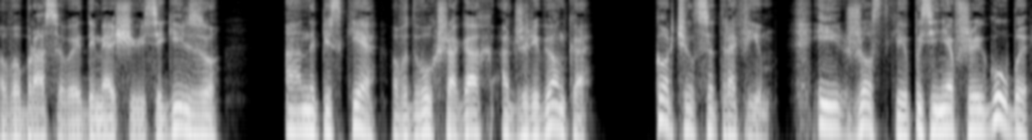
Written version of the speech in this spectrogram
выбрасывая дымящуюся гильзу, а на песке в двух шагах от жеребенка корчился Трофим, и жесткие посиневшие губы,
